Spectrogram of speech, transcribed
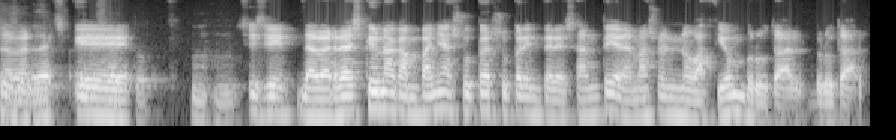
la verdad es que Sí, sí, la verdad es que una campaña súper, súper interesante y además una innovación brutal, brutal.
